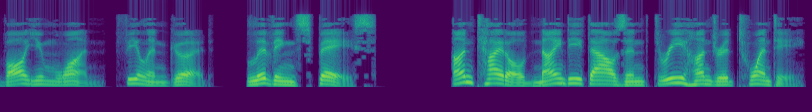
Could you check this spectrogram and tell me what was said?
Volume 1, Feelin' Good. Living Space, Untitled 90320,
